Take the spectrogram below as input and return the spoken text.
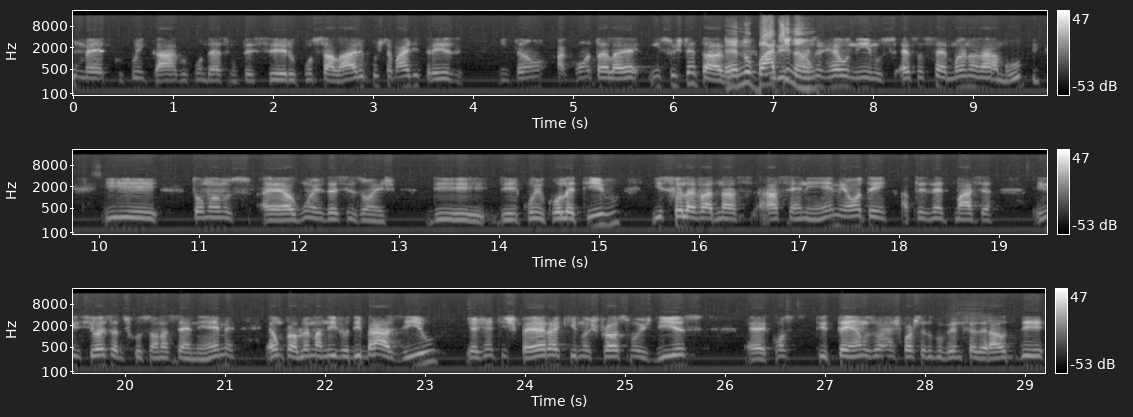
um médico com encargo, com 13 terceiro, com salário, custa mais de 13. Então, a conta ela é insustentável. É, no bate não. Nós nos reunimos essa semana na AMUP e tomamos é, algumas decisões de, de cunho coletivo. Isso foi levado na CNM. Ontem, a presidente Márcia iniciou essa discussão na CNM é um problema a nível de Brasil e a gente espera que nos próximos dias é, tenhamos uma resposta do governo federal de,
